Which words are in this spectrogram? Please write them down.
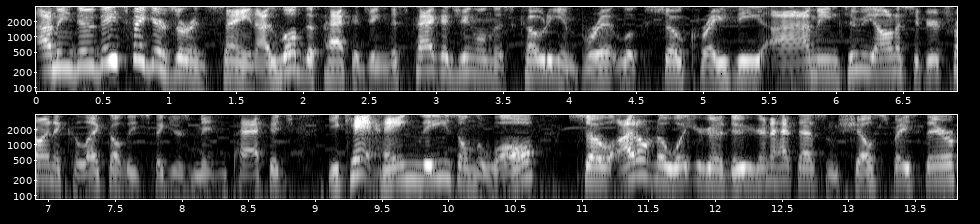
I mean, dude, these figures are insane. I love the packaging. This packaging on this Cody and Britt looks so crazy. I mean, to be honest, if you're trying to collect all these figures mint and package, you can't hang these on the wall. So I don't know what you're going to do. You're going to have to have some shelf space there.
